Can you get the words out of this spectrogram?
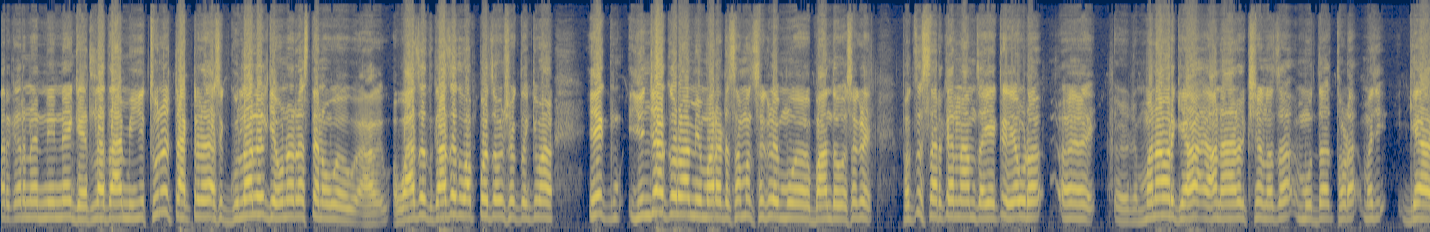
सरकारनं निर्णय घेतला तर आम्ही इथूनच ट्रॅक्टर असे गुलाल घेऊन रस्त्यानं वाजत गाजत वापस जाऊ शकतो किंवा एक एन्जॉय करू आम्ही मराठा समाज सगळे बांधव सगळे. फक्त सरकारनं आमचा एक एवढं मनावर घ्या आणि आरक्षणाचा मुद्दा थोडा म्हणजे घ्या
